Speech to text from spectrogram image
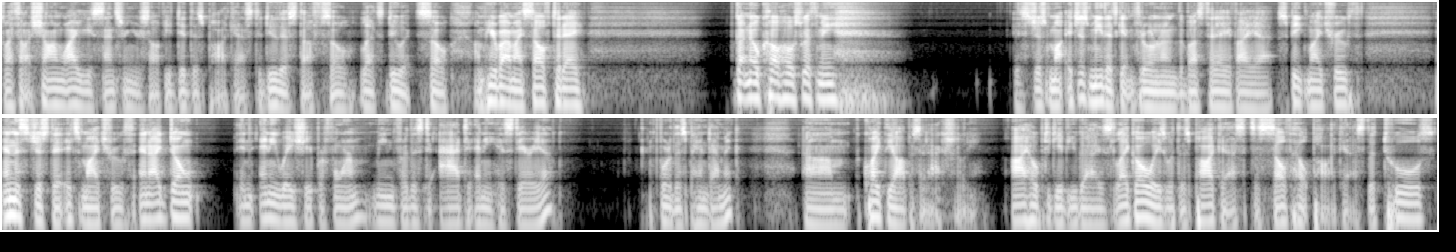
So I thought, Shawn, why are you censoring yourself? You did this podcast to do this stuff, so let's do it. So I'm here by myself today. Got no co-host with me. It's just my it's just me that's getting thrown under the bus today if I uh, speak my truth. And this is just it. It's my truth, and I don't in any way, shape, or form mean for this to add to any hysteria for this pandemic. Um, quite the opposite, actually. I hope to give you guys, like always with this podcast, it's a self help podcast, the tools,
